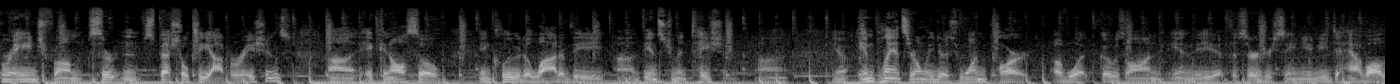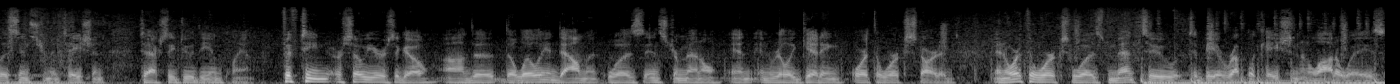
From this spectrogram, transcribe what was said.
range from certain specialty operations. Uh, it can also include a lot of the uh, the instrumentation. Uh, you know, implants are only just one part of what goes on in the the surgery scene. You need to have all this instrumentation to actually do the implant. 15 or so years ago, uh, the, the Lilly Endowment was instrumental in, in really getting OrthoWorx started. And OrthoWorx was meant to, to be a replication in a lot of ways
